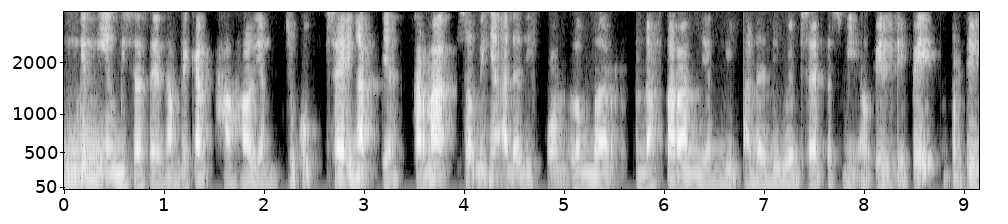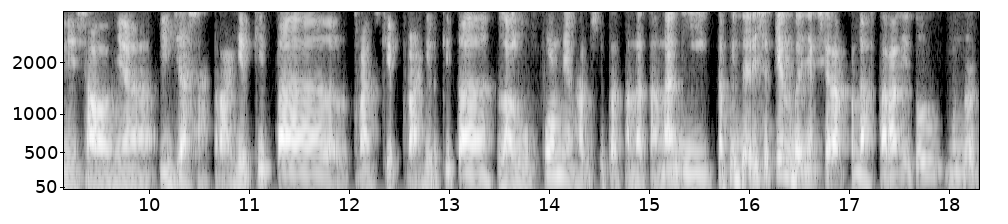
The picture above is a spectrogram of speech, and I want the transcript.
Mungkin yang bisa saya sampaikan hal-hal yang cukup saya ingat ya karena selebihnya ada di form lembar pendaftaran yang ada di website resmi LPDP seperti misalnya ijazah terakhir kita, lalu transkrip terakhir kita, lalu form yang harus kita tanda tangani. Tapi dari sekian banyak syarat pendaftaran itu, menurut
